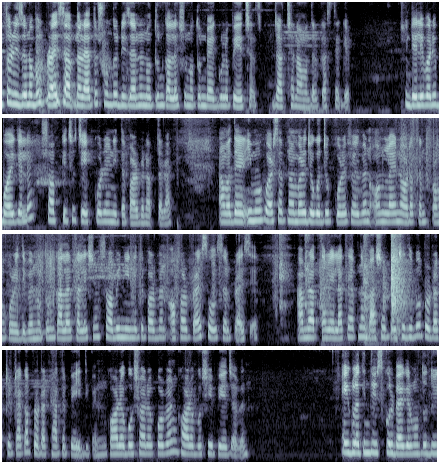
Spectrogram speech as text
এত রিজনেবল প্রাইসে আপনারা এত সুন্দর ডিজাইনের নতুন কালেকশন নতুন ব্যাগগুলো পেয়ে যাচ্ছেন আমাদের কাছ থেকে। ডেলিভারি বয় গেলে সব কিছু চেক করে নিতে পারবেন আপনারা। আমাদের ইমো, হোয়াটসঅ্যাপ নাম্বারে যোগাযোগ করে ফেলবেন। অনলাইন অর্ডার কনফার্ম করে দেবেন। নতুন কালার কালেকশন সবই নিয়ে নিতে পারবেন অফার প্রাইস হোলসেল প্রাইসে আমরা আপনার এলাকায় আপনার বাসায় পৌঁছে দিব প্রোডাক্টের টাকা প্রোডাক্ট হাতে পেয়ে দিবেন। ঘরে বসে অর্ডার করবেন, ঘরে বসেই পেয়ে যাবেন। এগুলো কিন্তু স্কুল ব্যাগের মতো দুই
